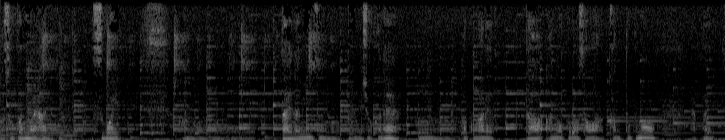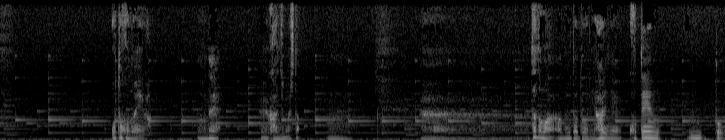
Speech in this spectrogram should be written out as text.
うん、そこにはやはりこうすごい、あのダイナミズムというんでしょうかね、うん、憧れたあの黒沢監督のやっぱり男の映画。をね、え感じました。うん。えー、ただまあ、あの言った通り、やはりね、古典と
